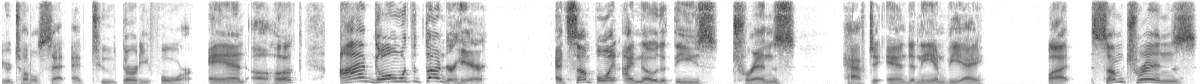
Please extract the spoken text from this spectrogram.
Your total set at 234 and a hook. I'm going with the Thunder here. At some point, I know that these trends have to end in the NBA, but some trends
